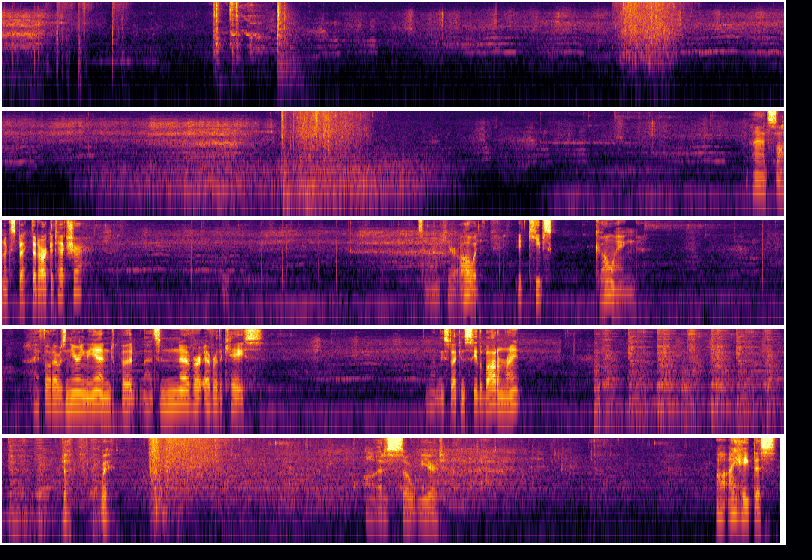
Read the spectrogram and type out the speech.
That's unexpected architecture. It's around here. Oh, it it keeps going. I thought I was nearing the end, but that's never ever the case. Well, at least I can see the bottom, right? Uh, wait. Oh, that is so weird. Uh, I hate this.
